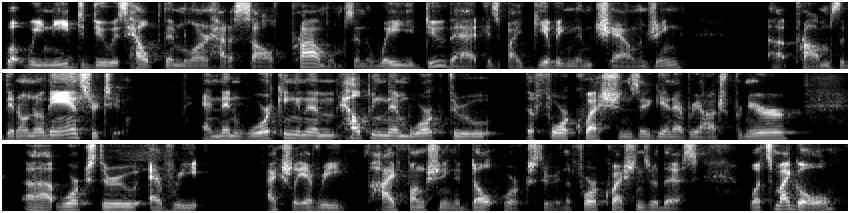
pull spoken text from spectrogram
What we need to do is help them learn how to solve problems, and the way you do that is by giving them challenging uh, problems that they don't know the answer to, and then working them, helping them work through the four questions that again every entrepreneur uh, works through, every actually every high functioning adult works through. And the four questions are this: What's my goal?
